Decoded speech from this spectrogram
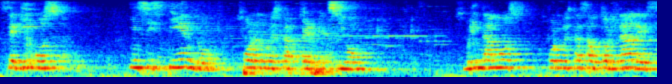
seguimos insistiendo por nuestra perfección. Brindamos por nuestras autoridades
